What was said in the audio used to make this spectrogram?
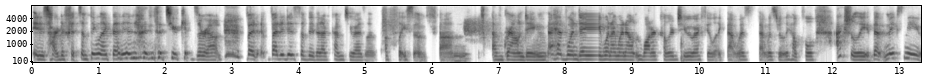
it is hard to fit something like that in with the two kids around. But but it is something that I've come to as a, a place of um, of grounding. I had one day when I went out and watercolored too. I feel like that was that was really helpful. Actually, that makes me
